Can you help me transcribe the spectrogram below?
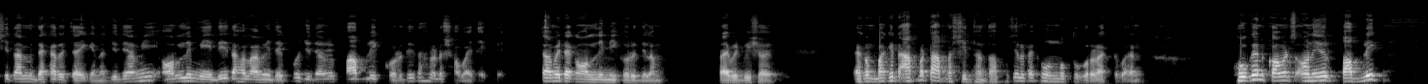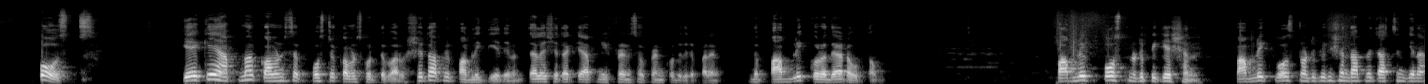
সেটা আমি দেখাতে চাই কিনা? যদি আমি অনলি মি দিই, তাহলে আমি দেখব। যদি আমি পাবলিক করে দিই, তাহলে এটা সবাই দেখবে। তো আমি এটাকে অনলি মি করে দিলাম প্রাইভেট বিষয়। এখন বাকিটা আপনারটা আপনার সিদ্ধান্ত। আপনি চাইলে এটাকে উন্মুক্ত করে রাখতে পারেন। Who can comments on your public post কে কে আপনার কমেন্টসে পোস্টে কমেন্টস করতে পারবে সেটা আপনি পাবলিক দিয়ে দেবেন। তাহলে সেটাকে আপনি ফ্রেন্ডস ও ফ্রেন্ড করে দিতে পারেন। কিন্তু পাবলিক করে দেওয়াটা উত্তম। Public post notification public post নোটিফিকেশনটা আপনি চাচ্ছেন কিনা?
